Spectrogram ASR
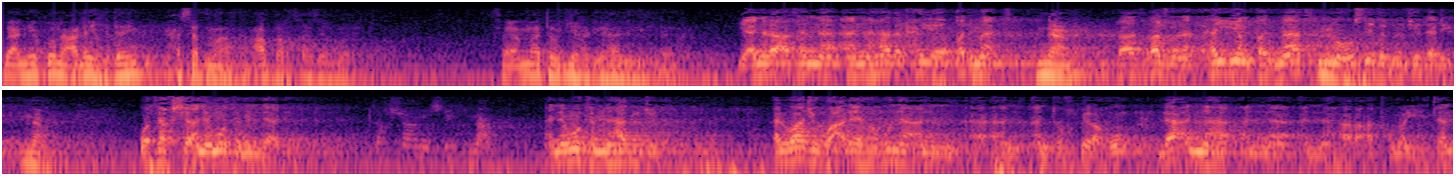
بأن يكون عليه دين حسب ما عبرت هذه الرؤيا فما توجيهك لهذه يعني رأت أن أن هذا الحي قد مات. نعم. رأت رجلا حيا قد مات ثم نعم. أصيب بالجدري. نعم. وتخشى أن يموت من ذلك. تخشى أن يصيب. نعم. أن يموت من هذا الجدري الواجب عليها هنا أن أن, أن تخبره لا أنها أن أنها رأته ميتا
